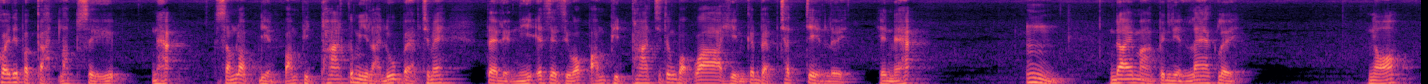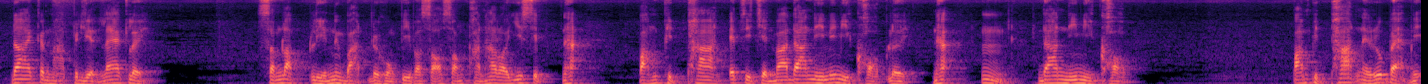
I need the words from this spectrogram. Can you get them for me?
ค่อยได้ประกาศรับซื้อนะฮะสำหรับเหรียญปั๊มผิดพลาดก็มีหลายรูปแบบใช่ไหมแต่เหรียญนี้เอสเถือว่าปั๊มผิดพลาดที่ต้องบอกว่าเห็นกันแบบชัดเจนเลยเห็นไหมฮะอืม ได้มาเป็นเหรียญแรกเลยเนาะได้กันมาเป็นเหรียญแรกเลยสำหรับเหรียญ1บาทหรือของปีพศ 2520 นะฮะปั๊มผิดพลาด FC เจนว่าด้านนี้ไม่มีขอบเลยนะฮะอืมด้านนี้มีขอบ ปั๊มผิดพลาดในรูปแบบนี้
